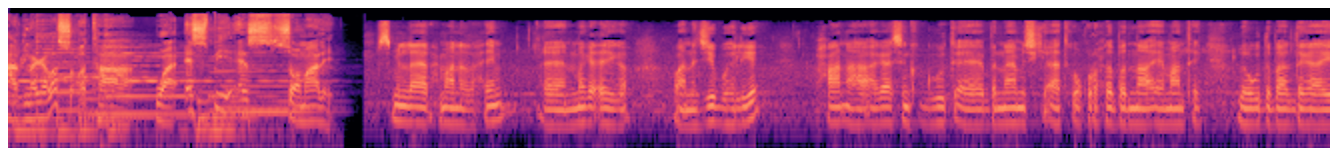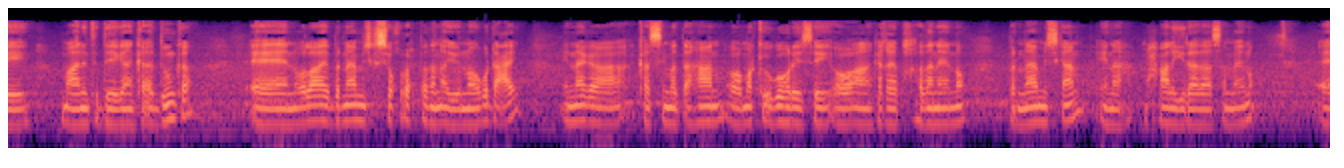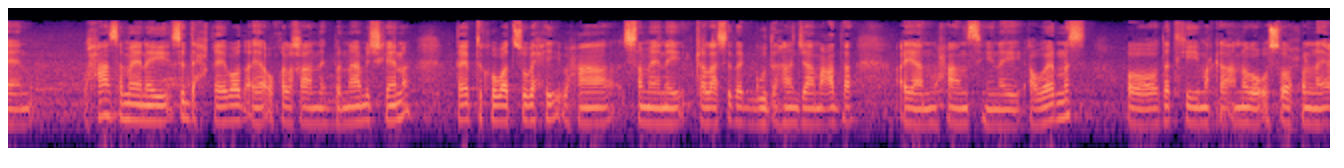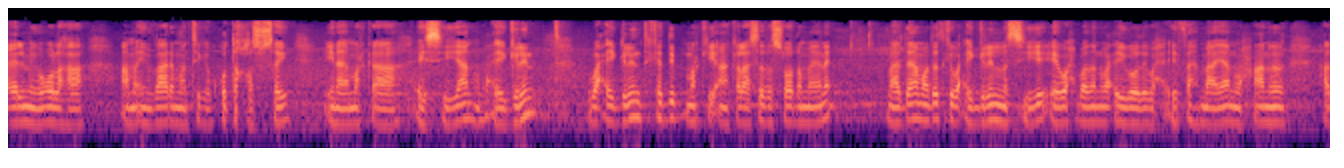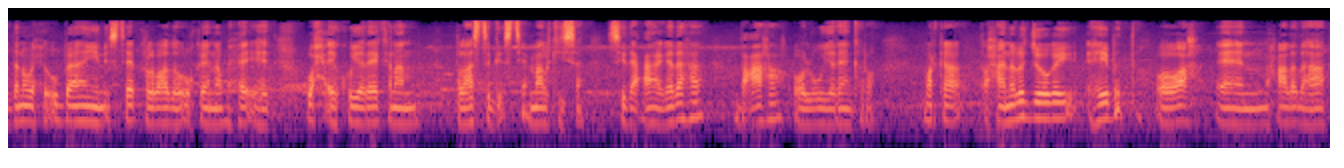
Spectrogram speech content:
waxaad nagala socotaa waa s b s soomaali bismillaahi raxmaan iraxiim magacayga waa najiib weheliye waxaan ahaa agaasinka guud ee barnaamijkii aadka u quruxda badnaa ee maanta loogu dabaaldegayay maalinta deegaanka adduunka. Walaahi barnaamijka si qurux badan ayuu noogu dhacay. Innaga kasimad ahaan oo markii ugu horeysay oo aan ka qayb qaadanayno barnaamijkan ina maxaa la yirahdaa sameyno waxaan sameynay saddex qeybood ayaa u kala qaadnay barnaamijkeena. Qeybta koowaad subaxii waxaan sameynay kalaasyada guud ahaan jaamacadda. Ayaan waxaan siinay awareness oo dadkii markaa anagoo u soo xulnay cilmiga u lahaa ama environmentiga ku takhasusay inay markaa ay siiyaan wacyigelin. Wacyigelinta kadib markii aan kalaasyada soo dhammeynay maadaama dadka wacyigelin la siiyey ee wax badan wacyigooda wax ay fahmayaan waxaana haddana waxay u baahan yihiin steebka labaad oo u keena waxay ahayd wax ay ku yaree karaan balastiga isticmaalkiisa sida caagadaha bacaha oo lagu yareen karo. Marka waxaa nala joogay haybad oo ah maxaa la dhahaa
